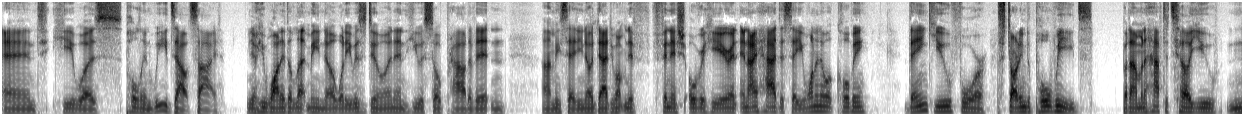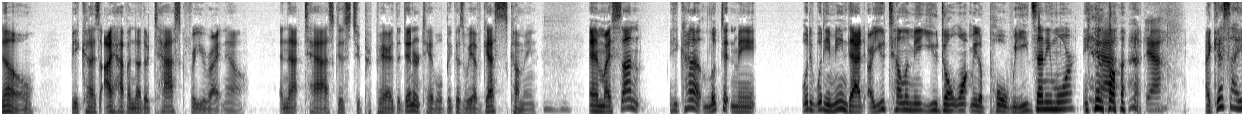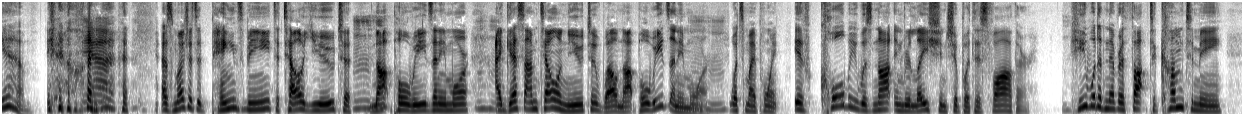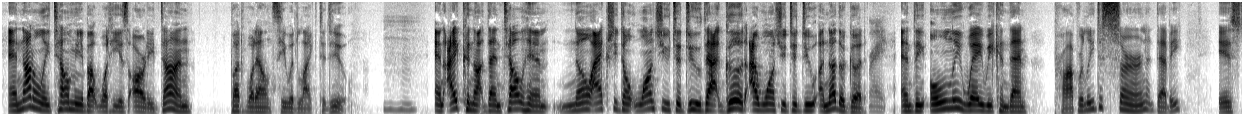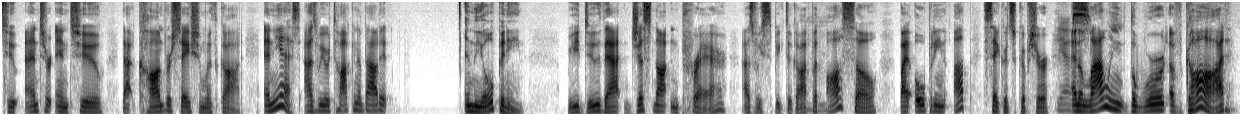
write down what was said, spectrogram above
and he was pulling weeds outside. You know, he wanted to let me know what he was doing and he was so proud of it. And um, he said, You know, Dad, do you want me to f- finish over here? And, and I had to say, You want to know what, Colby? Thank you for starting to pull weeds, but I'm going to have to tell you no because I have another task for you right now. And that task is to prepare the dinner table because we have guests coming. Mm-hmm. And my son, he kind of looked at me. What do, what do you mean, Dad? Are you telling me you don't want me to pull weeds anymore? You Yeah. know? yeah. I guess I am. You know? Yeah. as much as it pains me to tell you to mm-hmm. not pull weeds anymore, mm-hmm. I guess I'm telling you to, well, not pull weeds anymore. Mm-hmm. What's my point? If Colby was not in relationship with his father, he would have never thought to come to me and not only tell me about what he has already done, but what else he would like to do. And I could not then tell him, no, I actually don't want you to do that good. I want you to do another good. Right. And the only way we can then properly discern, Debbie, is to enter into that conversation with God. And yes, as we were talking about it in the opening, we do that just not in prayer as we speak to God, but mm-hmm. also by opening up sacred scripture Yes. and allowing the word of God,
